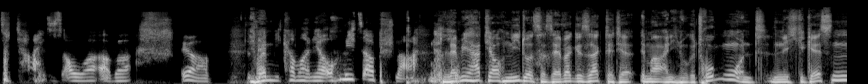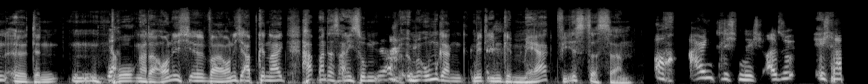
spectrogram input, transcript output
total sauer. Aber ja, Ich mein- Lemmy kann man ja auch nichts abschlagen. Lemmy hat ja auch nie, du hast ja selber gesagt, der hat ja immer eigentlich nur getrunken und nicht gegessen, äh, denn äh, Ja. Drogen hat er auch nicht, äh, war auch nicht abgeneigt. Hat man das eigentlich so im- im Umgang mit ihm gemerkt? Wie ist das dann? Ach, eigentlich nicht. Also ich habe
